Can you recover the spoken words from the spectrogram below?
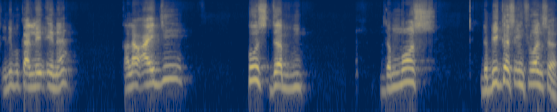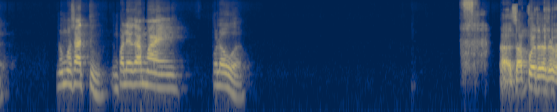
ini bukan LinkedIn eh. Kalau IG, who's the the most, the biggest influencer? Nombor satu, yang paling ramai follower. Uh, siapa tu tu?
